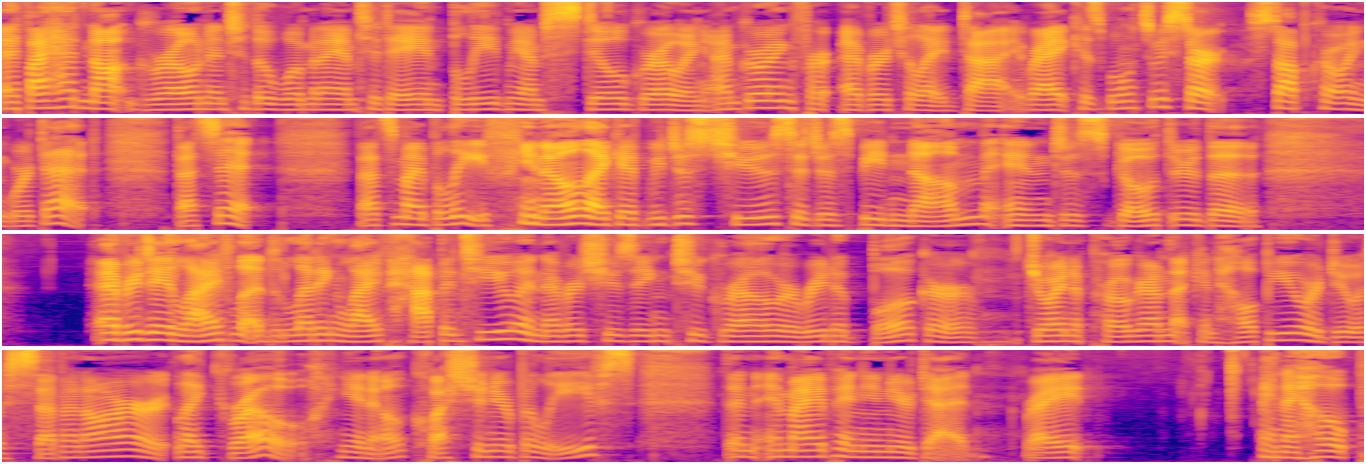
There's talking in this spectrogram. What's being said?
if I had not grown into the woman I am today, and believe me, I'm still growing. I'm growing forever till I die, right? Because once we start stop growing, we're dead. That's it. That's my belief. You know, like if we just choose to just be numb and just go through the everyday life, let, letting life happen to you and never choosing to grow or read a book or join a program that can help you or do a seminar or like grow, you know, question your beliefs, then in my opinion, you're dead, right? And I hope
